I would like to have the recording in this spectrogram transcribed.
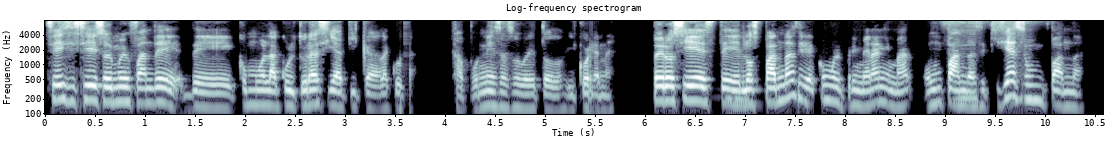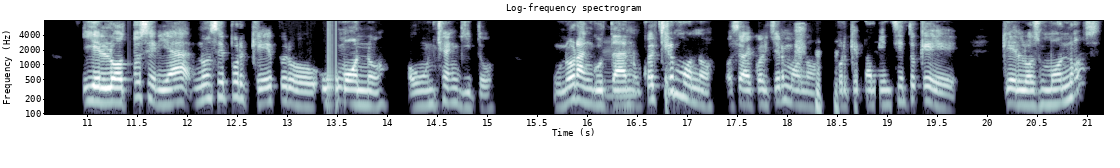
sí, sí, sí, soy muy fan de, de como la cultura asiática, la cultura japonesa sobre todo, y coreana. Pero sí, este, los pandas sería como el primer animal, o un panda, si quisiera ser un panda. Y el otro sería, no sé por qué, pero un mono, o un changuito, un orangután, Mm. cualquier mono, o sea, cualquier mono, porque también siento que, que los monos,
